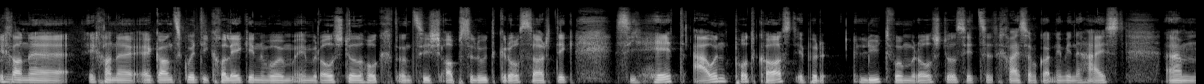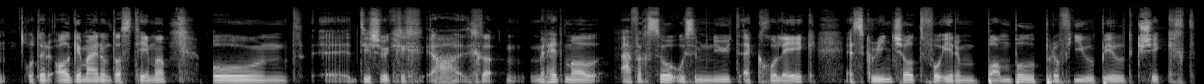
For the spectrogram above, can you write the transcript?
ich eine, ich eine, eine ganz gute Kollegin, die im, im Rollstuhl hockt und sie ist absolut grossartig. Sie hat auch einen Podcast über Leute, die im Rollstuhl sitzen. Ich weiß aber gar nicht, wie er heißt. Ähm, oder allgemein um das Thema. Und äh, die ist wirklich, ja, ich, man hat mal einfach so aus dem Nichts ein Kollege ein Screenshot von ihrem Bumble-Profilbild geschickt.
